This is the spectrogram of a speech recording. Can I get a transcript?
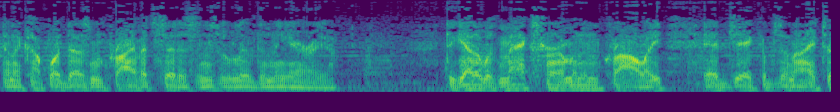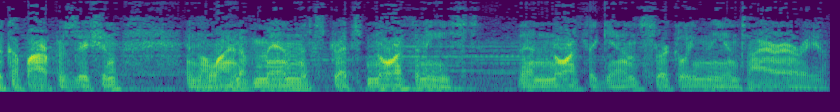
and a couple of dozen private citizens who lived in the area. Together with Max Herman and Crowley, Ed Jacobs and I took up our position in the line of men that stretched north and east, then north again, circling the entire area.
